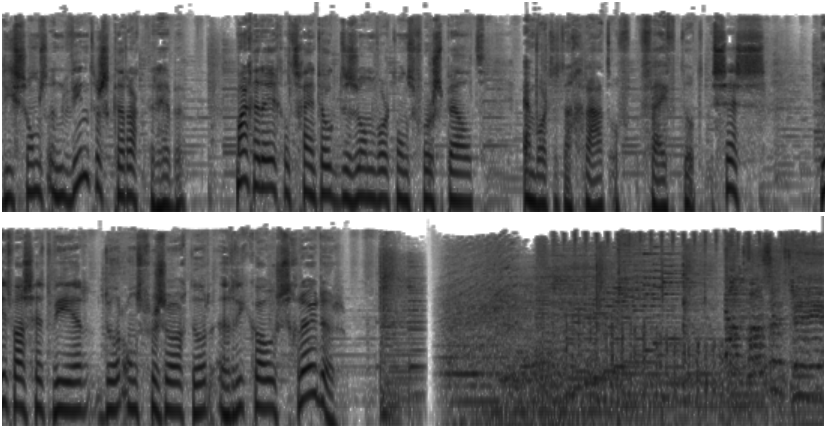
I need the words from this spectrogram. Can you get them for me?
die soms een winters karakter hebben. Maar geregeld schijnt ook de zon, wordt ons voorspeld. En wordt het een graad of 5 tot 6. Dit was het weer door ons verzorgd door Rico Schreuder. Dat was het weer.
